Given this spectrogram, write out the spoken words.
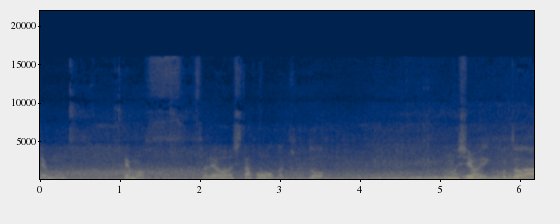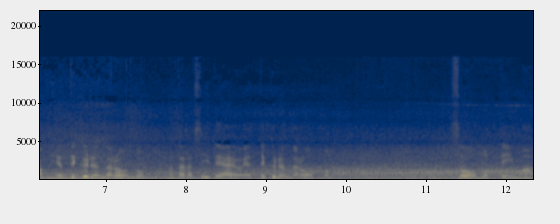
でもでもそれをした方がきっと面白いことはやってくるんだろうと。新しい出会いはやってくるんだろうと。そう思っていま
